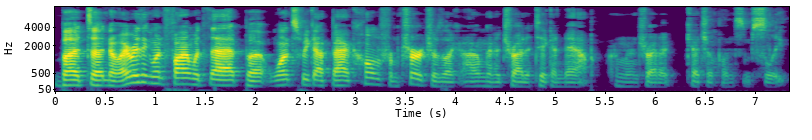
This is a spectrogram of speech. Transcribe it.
but uh, no, everything went fine with that. But once we got back home from church, I was like, I'm going to try to take a nap. I'm going to try to catch up on some sleep.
